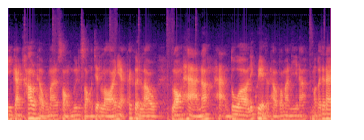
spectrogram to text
มีการเข้าแถวประมาณ 22,700 เนี่ย ถ้าเกิดเรา ลองหารเนาะหารตัว liquid แถวๆประมาณนี้นะ มันก็จะได้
